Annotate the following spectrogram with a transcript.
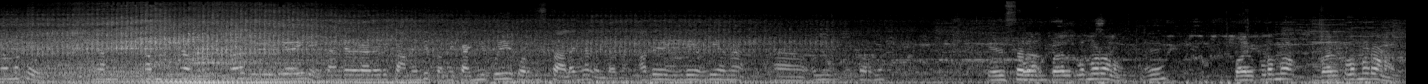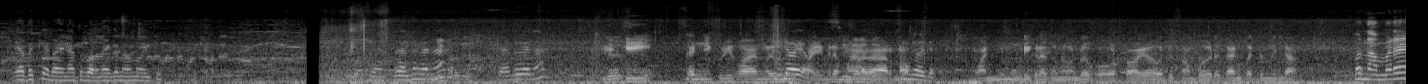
നമുക്ക് നമ്മുടെ വീഡിയോയിൽ കണ്ട ഒരാളൊരു കമന്റ് പറഞ്ഞു കഞ്ഞിക്കുഴി കുറച്ച് സ്ഥലങ്ങളുണ്ടെന്ന് അത് ഇവിടെ എവിടെയാണ്? ഒന്ന് പറഞ്ഞു. ഏത് സ്ഥലം? പാലക്കുളമേടാണോ ഏ? പാലക്കുളമ പാലക്കുളമേടാണോ ഏതൊക്കെയാണ് അതിനകത്ത് പറഞ്ഞേക്കുന്നത് നോക്കി. രണ്ടുപേരെ രണ്ടുപേരെ ഇടുക്കി കഞ്ഞിക്കുഴി ഭാഗങ്ങളിൽ? ഭയങ്കര മഴ കാരണം മഞ്ഞ് മഞ്ഞ് മൂടിക്കിടക്കുന്നതുകൊണ്ട് ഫോട്ടോയോ ഒരു സംഭവം എടുക്കാൻ പറ്റുന്നില്ല. അപ്പം നമ്മുടെ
